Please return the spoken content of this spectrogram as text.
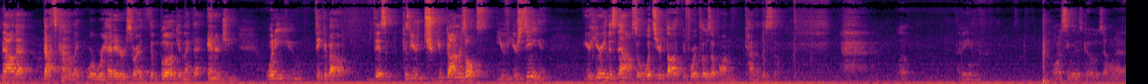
now that that's kind of like where we're headed, or sorry, the book and like that energy. What do you think about this? Because you're you've gotten results. You you're seeing it. You're hearing this now. So, what's your thought before we close up on kind of this? Though? Well, I mean, I want to see where this goes. I want to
